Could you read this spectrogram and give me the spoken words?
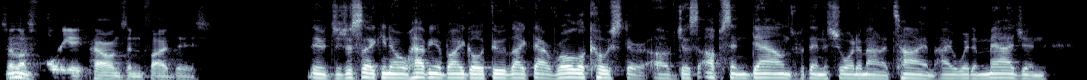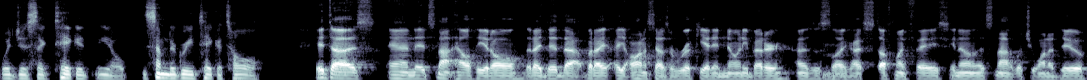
So Mm. I lost 48 pounds in five days. Dude, it's just like, you know, having your body go through like that roller coaster of just ups and downs within a short amount of time, I would imagine would just like take it, you know, some degree take a toll. It does, and it's not healthy at all that I did that. But I, I honestly, as a rookie, I didn't know any better. I was just Mhm. like, I stuffed my face. You know, that's not what you want to do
